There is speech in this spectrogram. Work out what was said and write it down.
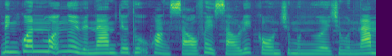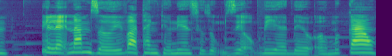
Bình quân mỗi người Việt Nam tiêu thụ khoảng 6,6 lít cồn trên một người trên một năm. Tỷ lệ nam giới và thanh thiếu niên sử dụng rượu bia đều ở mức cao.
